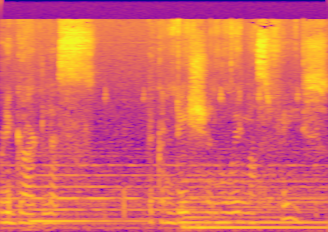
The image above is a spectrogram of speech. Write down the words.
Regardless the condition we must face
